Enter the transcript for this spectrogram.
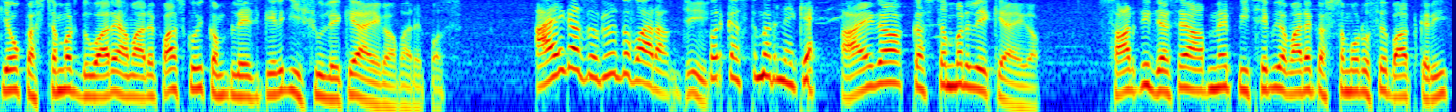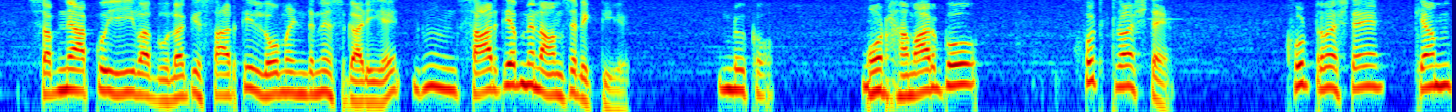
कि वो कस्टमर दोबारा हमारे पास कोई कंप्लेंट के लिए इशू लेके आएगा हमारे पास। आएगा ज़रूर दोबारा जी। पर कस्टमर लेके आएगा कस्टमर लेके आएगा। सारथी जैसे आपने पीछे भी हमारे कस्टमरों से बात करी सबने आपको यही बात बोला कि सारथी लो मेंटेनेंस गाड़ी है। सारथी अपने नाम से बिकती है। बिल्कुल और हमारे को खुद ट्रस्ट है। खुद ट्रस्ट है कि हम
